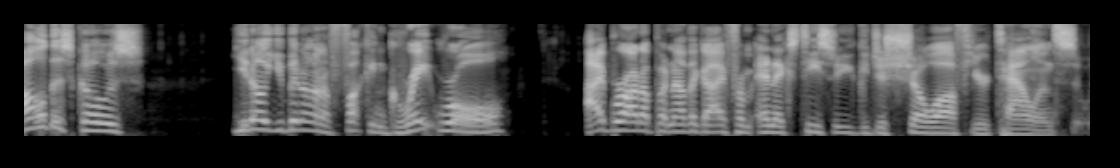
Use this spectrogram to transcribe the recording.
Aldis goes, You know, you've been on a fucking great roll. I brought up another guy from NXT so you could just show off your talents. so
